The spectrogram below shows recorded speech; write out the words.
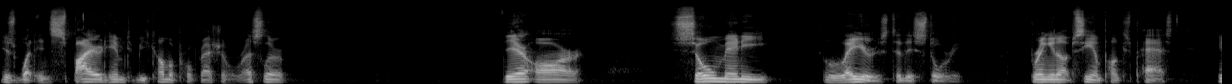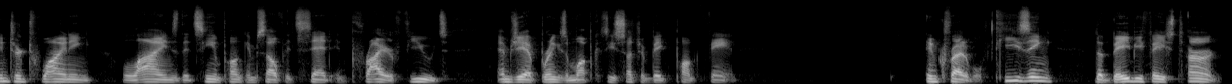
is what inspired him to become a professional wrestler. There are so many layers to this story, bringing up CM Punk's past, intertwining lines that CM Punk himself had said in prior feuds. MJF brings him up because he's such a big Punk fan. Incredible. Teasing the babyface turn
